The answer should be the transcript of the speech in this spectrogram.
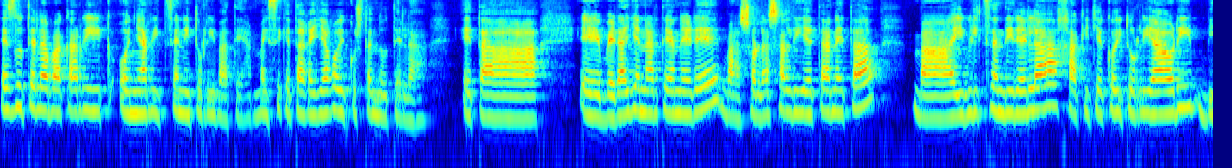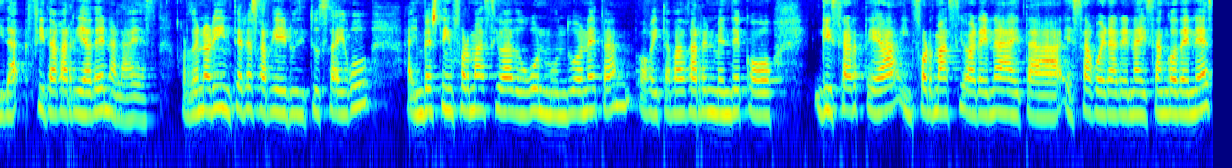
ez dutela bakarrik oinarritzen iturri batean, baizik eta gehiago ikusten dutela. Eta e, beraien artean ere, ba, solasaldietan eta ba, ibiltzen direla jakiteko iturria hori bida, fidagarria den ala ez. Orden hori interesgarria iruditu zaigu, hainbeste informazioa dugun mundu honetan, hogeita bat garren mendeko gizartea informazioarena eta ezaguerarena izango denez,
